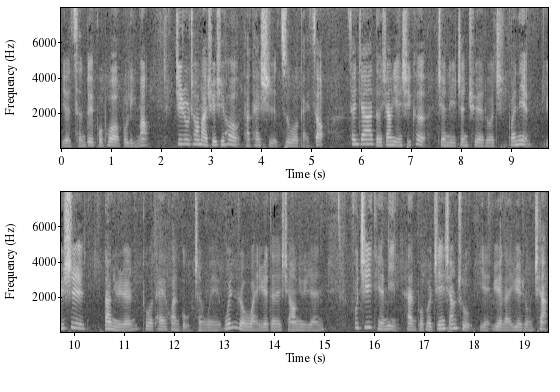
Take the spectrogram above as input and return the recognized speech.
也曾对婆婆不礼貌。进入超马学习后，她开始自我改造，参加德香研习课，建立正确逻辑观念。于是，大女人脱胎换骨，成为温柔婉约的小女人。夫妻甜蜜，和婆婆间相处也越来越融洽。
